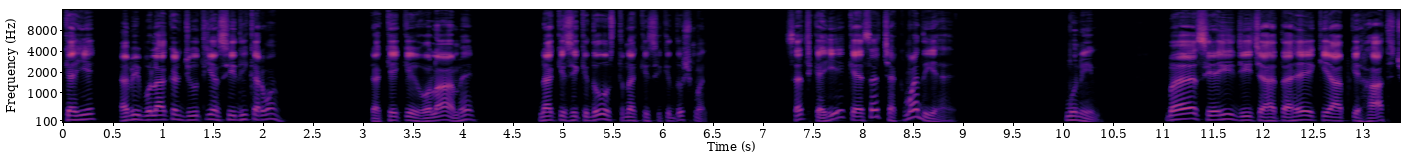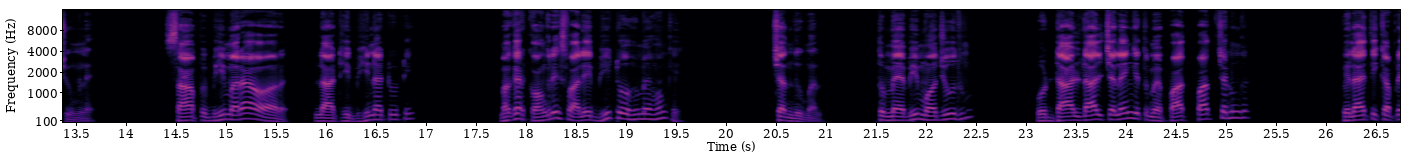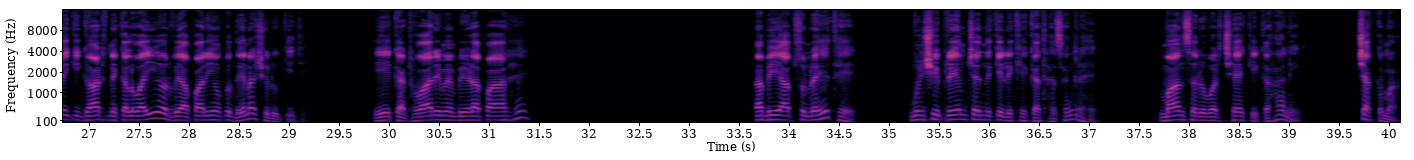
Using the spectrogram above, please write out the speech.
कहिए, अभी बुलाकर जूतियाँ सीधी करवाऊं? टके के गुलाम है। न किसी के दोस्त, न किसी के दुश्मन। सच कहिए, कैसा चकमा दिया है। मुनीम बस यही जी चाहता है कि आपके हाथ चूम लें। सांप भी मरा और लाठी भी न टूटी, मगर कांग्रेस वाले भी टोह में होंगे। चंदूमल तो मैं भी मौजूद हूँ। वो डाल डाल चलेंगे तो मैं पात पात चलूँगा। विलायती कपड़े की गांठ निकलवाइए और व्यापारियों को देना शुरू कीजिए। एक अठवारे में बेड़ा पार है। अभी आप सुन रहे थे मुंशी प्रेमचंद के लिखे कथा संग्रह, मानसरोवर छह की कहानी, चकमा।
